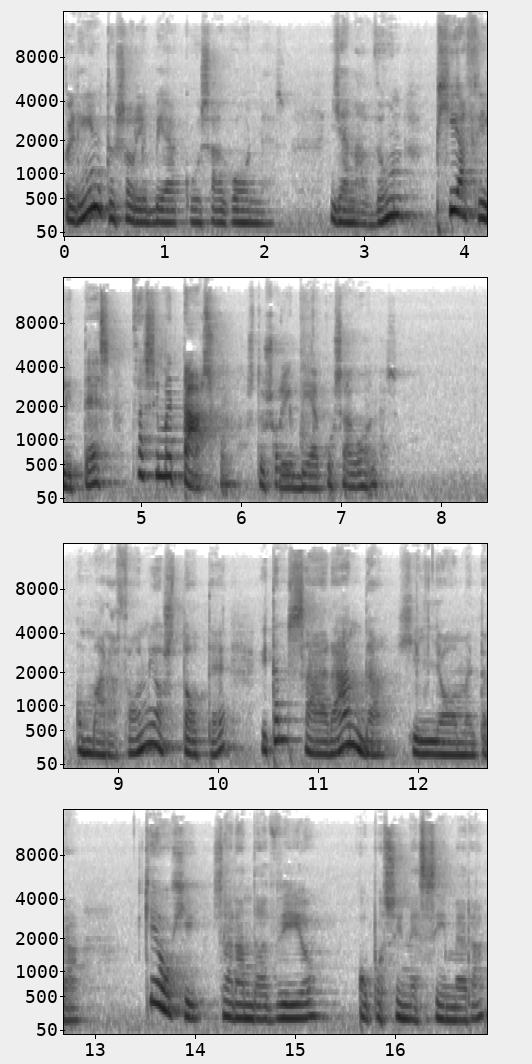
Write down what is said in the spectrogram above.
πριν τους Ολυμπιακούς αγώνες για να δουν ποιοι αθλητές θα συμμετάσχουν στους Ολυμπιακούς αγώνες. Ο μαραθώνιος τότε ήταν 40 χιλιόμετρα και όχι 42 όπως είναι σήμερα.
